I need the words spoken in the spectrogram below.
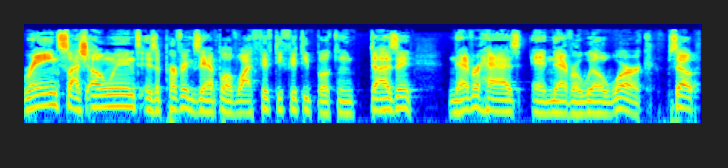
Reigns slash Owens is a perfect example of why 50 50 booking doesn't, never has, and never will work. So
